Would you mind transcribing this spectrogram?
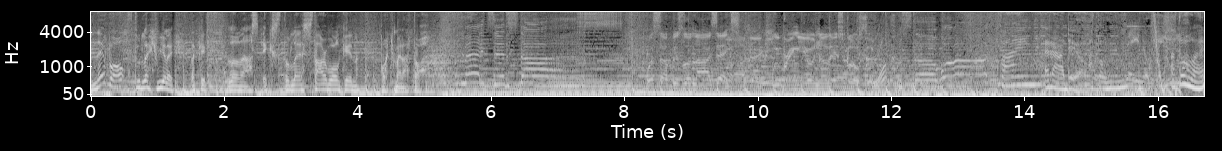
nebo v tuhle chvíli taky Lil Nas X. Tohle je Star Walking, pojďme na to. What's up, it's Lil Nas X. We bring you another exclusive. Fajn rádio. A to nejnovější. A tohle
